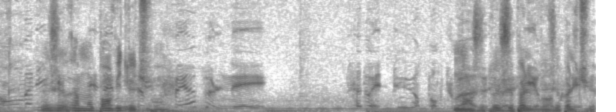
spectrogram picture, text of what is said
On m'a dit Mais j'ai vraiment pas envie de le tuer. Ça doit être dur pour toi. Non, je peux- je vais pas le- choisir je vais pas le tuer.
